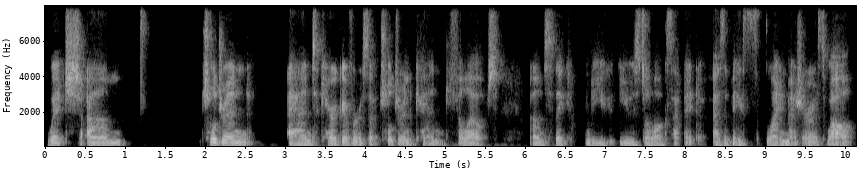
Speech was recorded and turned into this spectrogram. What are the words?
which um, children and caregivers of children can fill out. Um, so they can be used alongside as a baseline measure as well.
